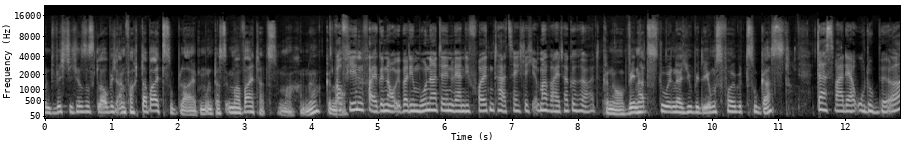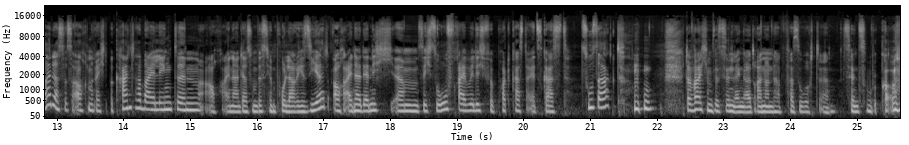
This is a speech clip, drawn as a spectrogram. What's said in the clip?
und wichtig ist es, glaube ich, einfach dabei zu bleiben und das immer weiterzumachen. Ne? Genau. Auf jeden Fall, genau. Über die Monate hin werden die Folgen tatsächlich immer weiter gehört. Genau. Wen hattest du in der Jubiläumsfolge zu Gast? Das war der Udo Böhr. Das ist auch ein recht bekannter bei LinkedIn. Auch einer, der so ein bisschen polarisiert. Auch einer, der nicht ähm, sich so freiwillig für Podcast als Gast zusagt. da war ich ein bisschen länger dran und habe versucht, äh, es hinzubekommen.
